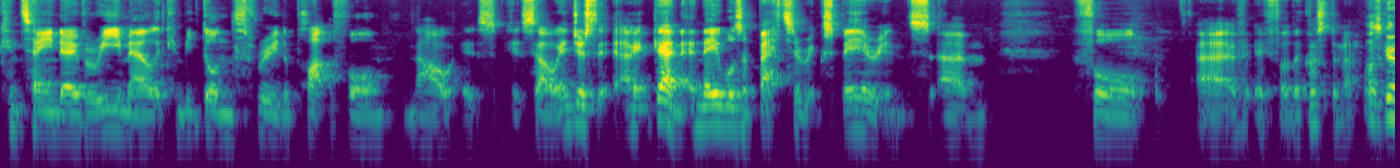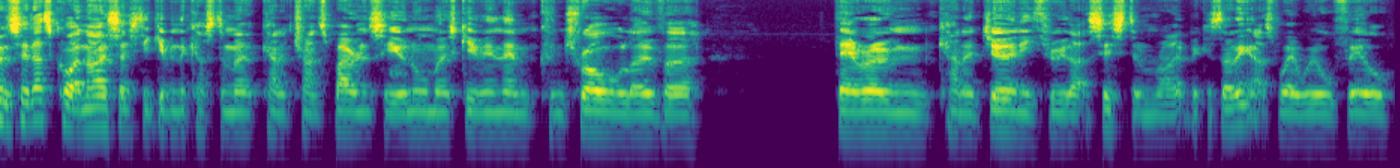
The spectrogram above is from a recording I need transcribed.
contained over email; it can be done through the platform now it's, itself. And just again enables a better experience um, for uh, for the customer. I was going to say that's quite nice, actually, giving the customer kind of transparency and almost giving them control over their own kind of journey through that system, right? Because I think that's where we all feel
